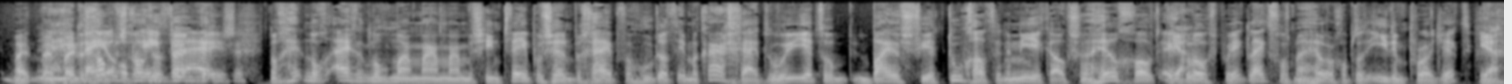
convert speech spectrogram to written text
maar, maar, maar de grap is dat wij nog, nog, eigenlijk nog maar, maar, maar misschien 2% begrijpen van hoe dat in elkaar grijpt. Je hebt er Biosphere toe gehad in Amerika ook. Zo'n heel groot ecologisch project. Lijkt volgens mij heel erg op dat Eden Project. Ja.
